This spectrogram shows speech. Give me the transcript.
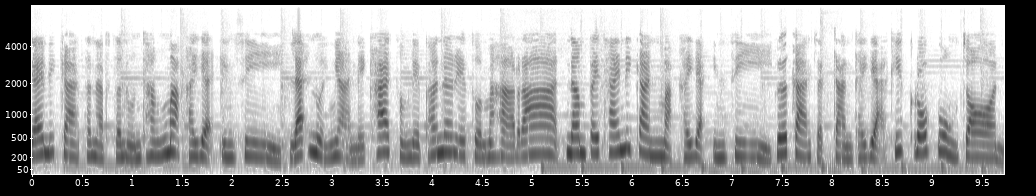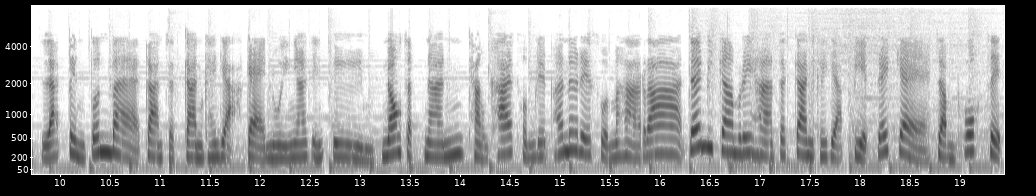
ได้มีการสนับสนุนทั้งหมักขยะอินทรีย์ และหน่วยงานในค่ายสมเด็จพระนเรศวรมหาราชนำไปใช้ในการหมักขยะอินทรีย์ เพื่อการจัดการขยะที่ครบวงจร และเป็นต้นแบบการจัดการขยะแก่หน่วยงานอื่น ๆ นอกจากนั้นทางค่ายสมเด็จพระนเรศวรมหาราชได้มีการบริหารจัดการขยะเปียกได้แก่จำพวกเศษ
